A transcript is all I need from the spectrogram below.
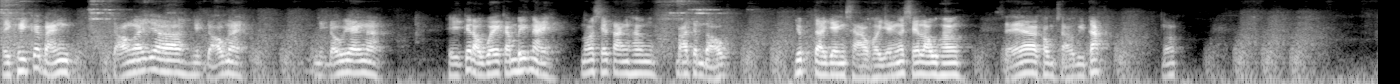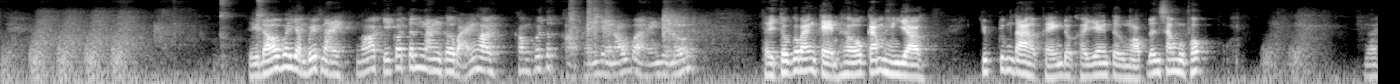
Thì khi các bạn chọn cái ờ, nhiệt độ này, nhiệt độ rang nè, thì cái đầu quay cảm biến này nó sẽ tăng hơn 300 độ, giúp ta gian xào, thời gian nó sẽ lâu hơn, sẽ không sợ bị tắt. Đó. Thì đối với dòng bếp này, nó chỉ có tính năng cơ bản thôi, không có tích hợp hẹn giờ nấu và hẹn giờ nướng. Thì tôi có bán kèm theo ổ cắm hẹn giờ, giúp chúng ta thực hiện được thời gian từ 1 đến 60 phút. Đây,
